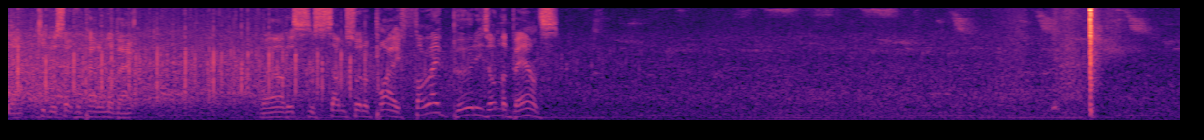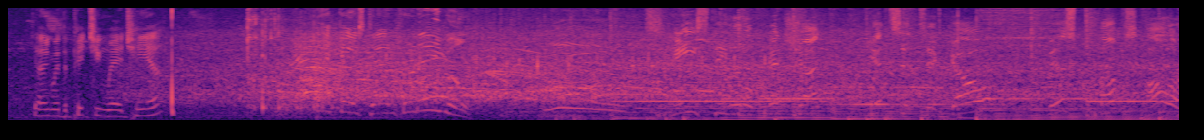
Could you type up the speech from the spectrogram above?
Yeah, give yourself a pat on the back. Wow, this is some sort of play. Five birdies on the bounce. Going with the pitching wedge here. That goes down for an eagle. Ooh, tasty little pitch shot. Gets it to go. Fist pumps all around.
